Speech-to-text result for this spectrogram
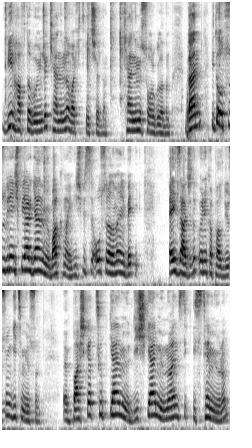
bir hafta boyunca kendimle vakit geçirdim. Kendimi sorguladım. Ben bir de 31'e hiçbir yer gelmiyor bakmayın. Hiçbirisi o sıralama hani be- eczacılık önü kapalı diyorsun gitmiyorsun. Ee, Başka tıp gelmiyor, diş gelmiyor, mühendislik istemiyorum.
